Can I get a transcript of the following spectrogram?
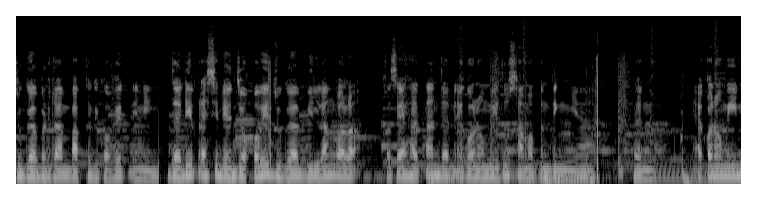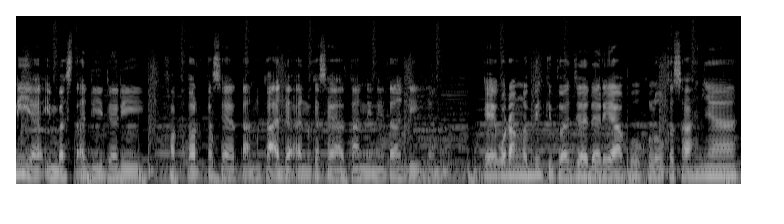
juga berdampak di COVID ini. Jadi Presiden Jokowi juga bilang kalau kesehatan dan ekonomi itu sama pentingnya. Dan ekonomi ini ya imbas tadi dari faktor kesehatan, keadaan kesehatan ini tadi yang Oke, kurang lebih gitu aja dari aku keluh kesahnya.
